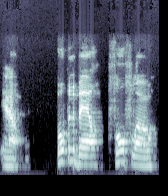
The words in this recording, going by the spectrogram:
you know, open the bail, full flow,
